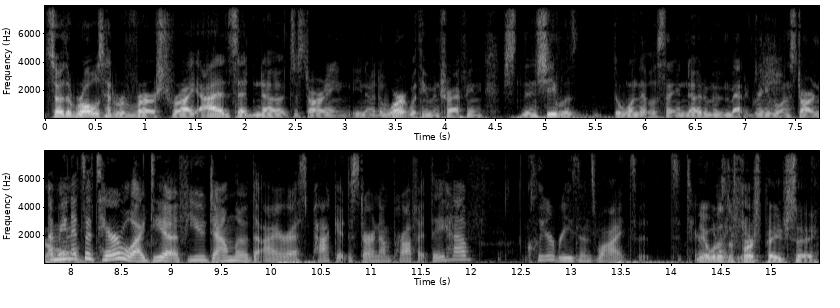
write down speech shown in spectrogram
So the roles had reversed, right? I had said no to starting, you know, to work with human trafficking. Then she was the one that was saying no to moving back to Greenville and starting. I mean, own. it's a terrible idea. If you download the IRS packet to start a nonprofit, they have clear reasons why it's a, it's a terrible Yeah, what does idea. the first page say?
